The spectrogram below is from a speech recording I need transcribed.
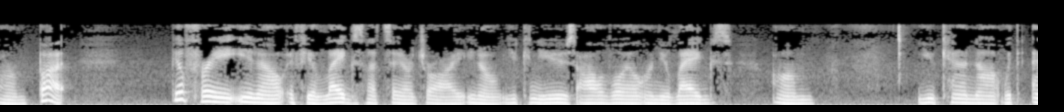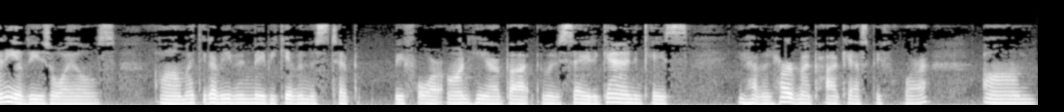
Um, but feel free, you know, if your legs, let's say, are dry, you know, you can use olive oil on your legs. Um, you can, uh, with any of these oils, um, I think I've even maybe given this tip before on here, but I'm going to say it again in case you haven't heard my podcast before. Um,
